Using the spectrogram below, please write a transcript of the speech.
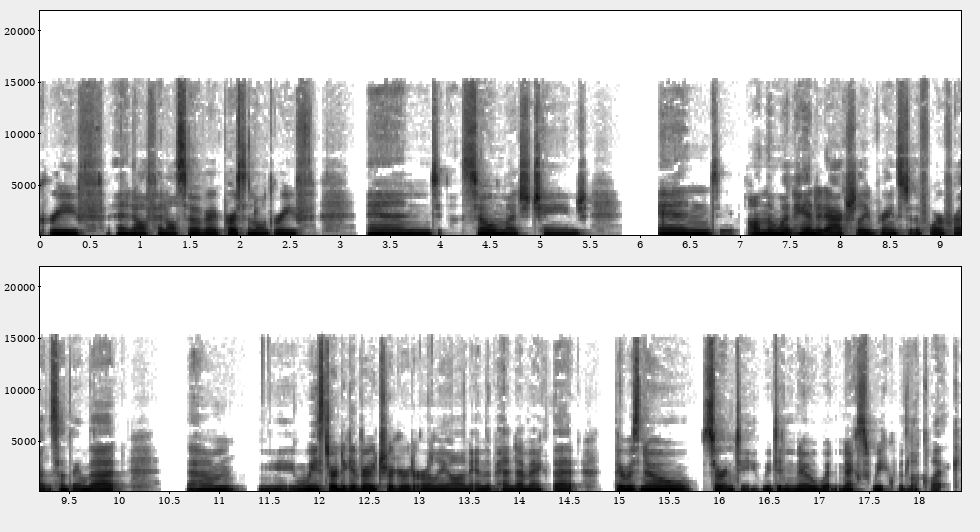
grief, and often also a very personal grief, and so much change. And on the one hand, it actually brings to the forefront something that um, we started to get very triggered early on in the pandemic that there was no certainty. We didn't know what next week would look like.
